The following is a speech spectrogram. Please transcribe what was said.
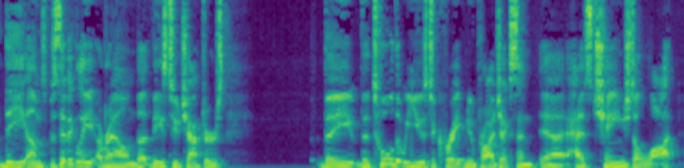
the um, specifically around the, these two chapters, the the tool that we use to create new projects and uh, has changed a lot.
